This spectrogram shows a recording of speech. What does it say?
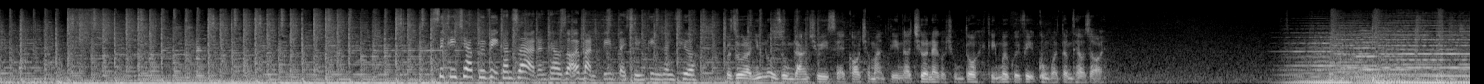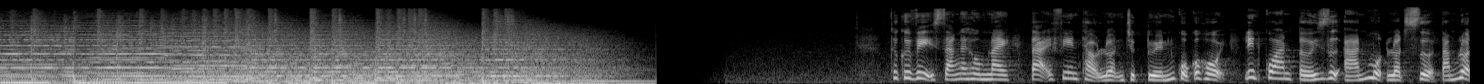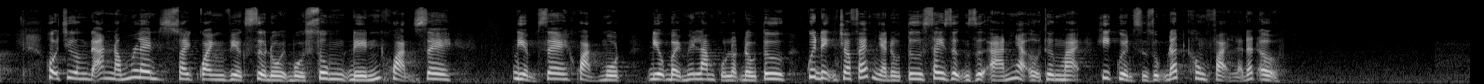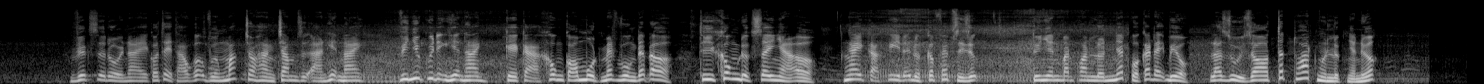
Xin kính chào quý vị khán giả đang theo dõi bản tin tài chính kinh doanh trưa. Vừa rồi là những nội dung đáng chú ý sẽ có trong bản tin trưa nay của chúng tôi. Kính mời quý vị cùng quan tâm theo dõi. Thưa quý vị, sáng ngày hôm nay, tại phiên thảo luận trực tuyến của Quốc hội liên quan tới dự án một luật sửa 8 luật, hội trường đã nóng lên xoay quanh việc sửa đổi bổ sung đến khoản C, điểm C khoản 1, điều 75 của luật đầu tư, quy định cho phép nhà đầu tư xây dựng dự án nhà ở thương mại khi quyền sử dụng đất không phải là đất ở. Việc sửa đổi này có thể tháo gỡ vướng mắc cho hàng trăm dự án hiện nay. Vì như quy định hiện hành, kể cả không có một mét vuông đất ở thì không được xây nhà ở, ngay cả khi đã được cấp phép xây dựng. Tuy nhiên băn khoăn lớn nhất của các đại biểu là rủi ro thất thoát nguồn lực nhà nước.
